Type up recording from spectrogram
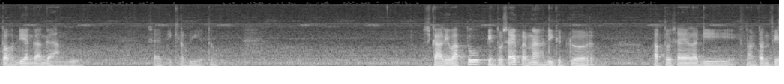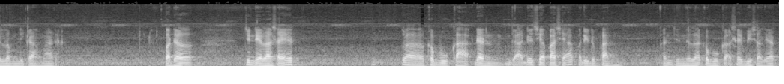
Toh dia nggak ganggu. Saya pikir begitu. Sekali waktu pintu saya pernah digedor waktu saya lagi nonton film di kamar. Padahal jendela saya uh, kebuka dan nggak ada siapa-siapa di depan. Kan jendela kebuka saya bisa lihat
